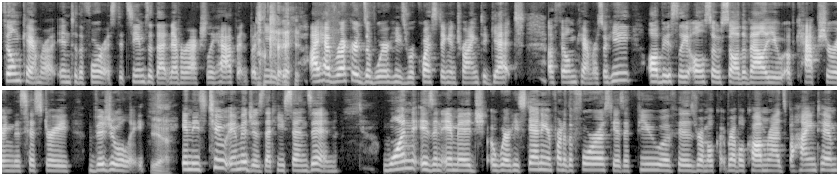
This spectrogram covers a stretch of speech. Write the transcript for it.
film camera into the forest. It seems that that never actually happened but he okay. i have records of where he's requesting and trying to get a film camera. So he obviously also saw the value of capturing this history visually. Yeah. In these two images that he sends in one is an image where he's standing in front of the forest. He has a few of his rebel, rebel comrades behind him,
